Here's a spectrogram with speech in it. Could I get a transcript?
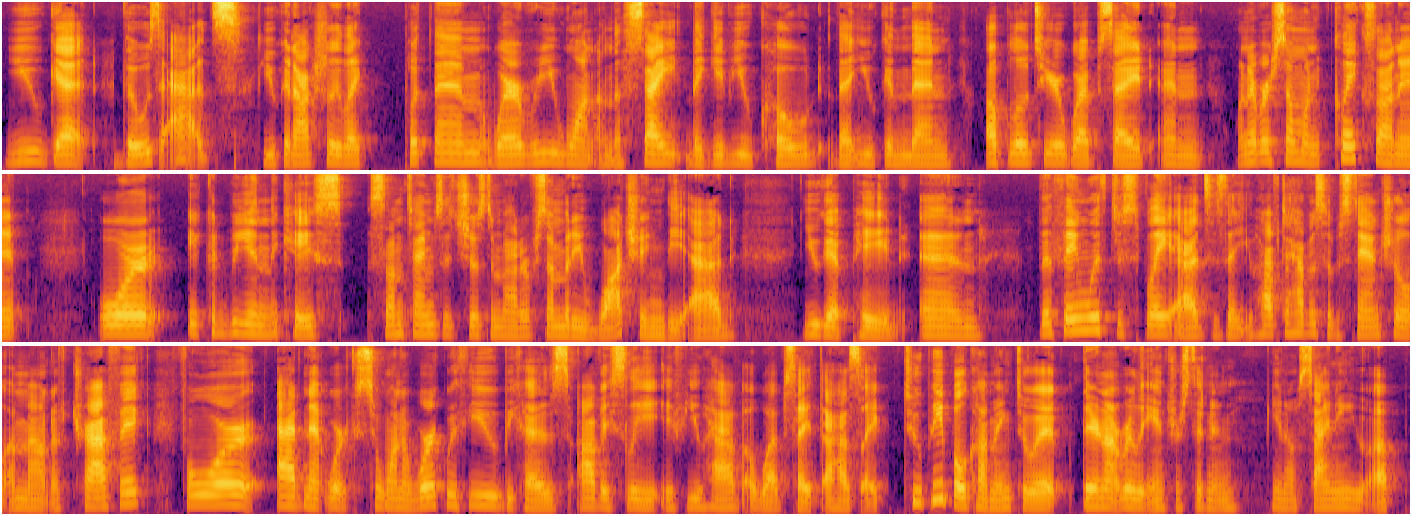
you get those ads. You can actually like put them wherever you want on the site. They give you code that you can then upload to your website, and whenever someone clicks on it, or it could be in the case sometimes it's just a matter of somebody watching the ad, you get paid. And the thing with display ads is that you have to have a substantial amount of traffic for ad networks to want to work with you because obviously if you have a website that has like two people coming to it, they're not really interested in, you know, signing you up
